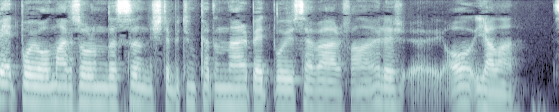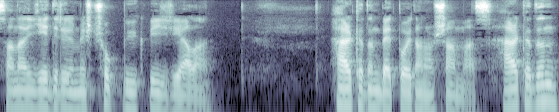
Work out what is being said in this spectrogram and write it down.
bad boy olmak zorundasın. İşte bütün kadınlar bad boy'u sever falan. Öyle e, o yalan. Sana yedirilmiş çok büyük bir yalan. Her kadın bad boy'dan hoşlanmaz. Her kadın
